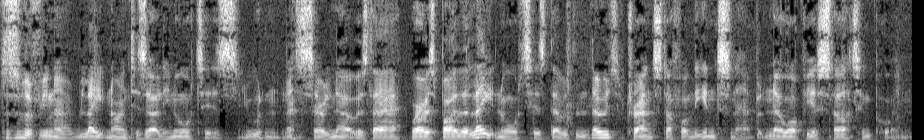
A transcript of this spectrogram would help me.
So, sort of, you know, late 90s, early noughties, you wouldn't necessarily know it was there. Whereas by the late noughties, there was loads of trans stuff on the internet, but no obvious starting point.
